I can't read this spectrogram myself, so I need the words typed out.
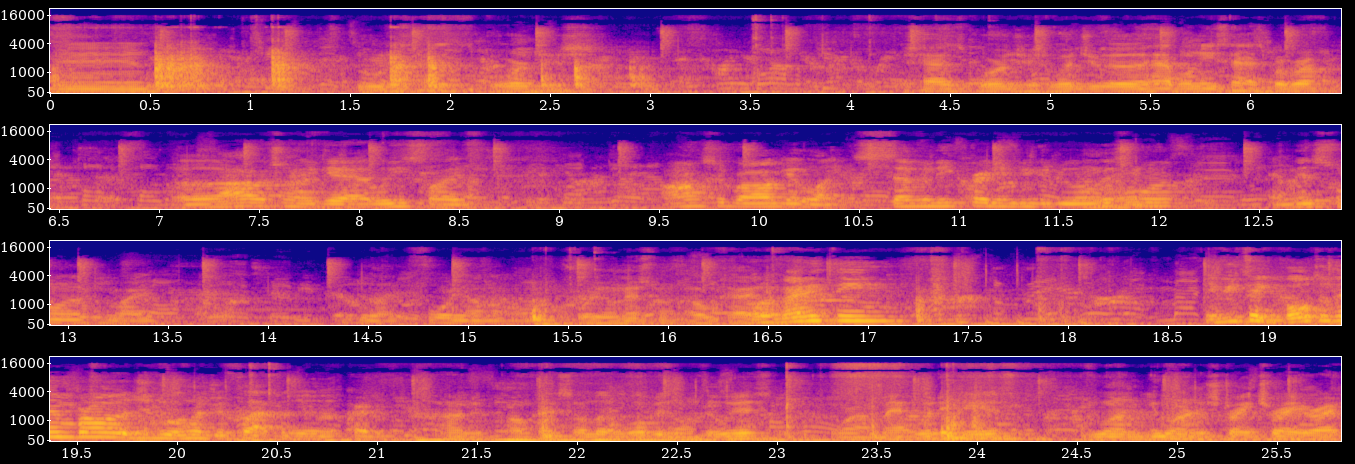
And ooh, this hat is gorgeous. This hat is gorgeous. What'd you uh, have on these hats, bro, bro? Uh, I was trying to get at least like, honestly, bro, I'll get like 70 credit if you could do on this one, and this one like, do like 40 on that one. For you on this one? Okay. Or if anything, if you take both of them, bro, just do 100 flat for the other credit. 100. Okay, so look, what we're gonna do is, where I'm at with it is, you want you want a straight trade, right?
